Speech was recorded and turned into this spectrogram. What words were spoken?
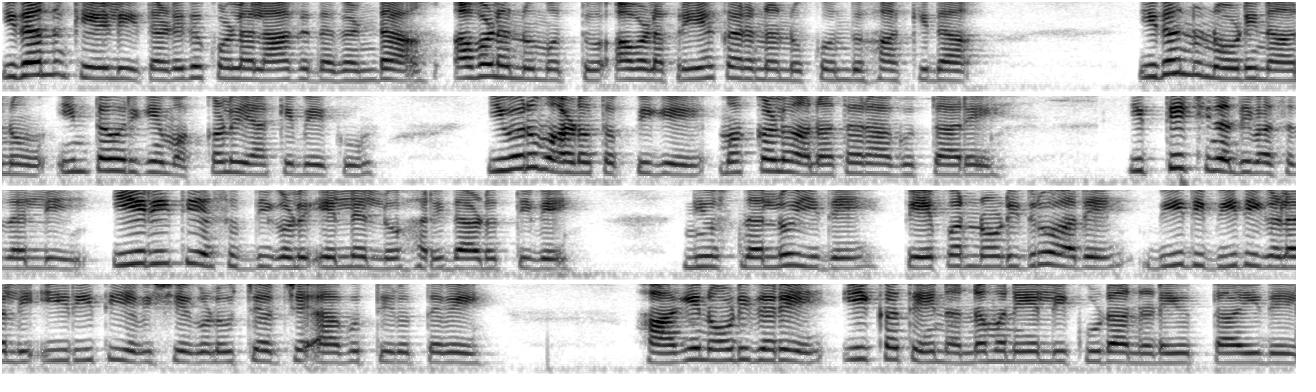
ಇದನ್ನು ಕೇಳಿ ತಡೆದುಕೊಳ್ಳಲಾಗದ ಗಂಡ ಅವಳನ್ನು ಮತ್ತು ಅವಳ ಪ್ರಿಯಕರನನ್ನು ಕೊಂದು ಹಾಕಿದ. ಇದನ್ನು ನೋಡಿ ನಾನು ಇಂಥವರಿಗೆ ಮಕ್ಕಳು ಯಾಕೆ ಬೇಕು? ಇವರು ಮಾಡೋ ತಪ್ಪಿಗೆ ಮಕ್ಕಳು ಅನಾಥರಾಗುತ್ತಾರೆ ಇತ್ತೀಚಿನ ದಿವಸದಲ್ಲಿ ಈ ರೀತಿಯ ಸುದ್ದಿಗಳು ಎಲ್ಲೆಲ್ಲೂ ಹರಿದಾಡುತ್ತಿವೆ. ನ್ಯೂಸ್ನಲ್ಲೂ ಇದೆ. ಪೇಪರ್ ನೋಡಿದರೂ ಅದೇ. ಬೀದಿ ಬೀದಿಗಳಲ್ಲಿ ಈ ರೀತಿಯ ವಿಷಯಗಳು ಚರ್ಚೆ ಆಗುತ್ತಿರುತ್ತವೆ. ಹಾಗೆ ನೋಡಿದರೆ ಈ ಕತೆ ನನ್ನ ಮನೆಯಲ್ಲಿ ಕೂಡ ನಡೆಯುತ್ತಾ ಇದೆ.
